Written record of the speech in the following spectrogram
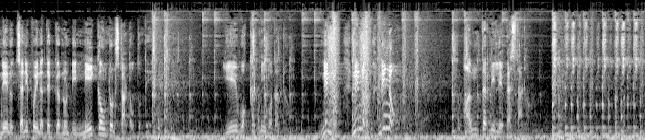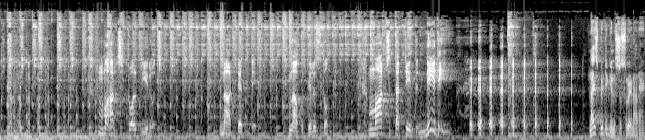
నేను చనిపోయిన దగ్గర నుండి నీ కౌంటౌన్ స్టార్ట్ అవుతుంది. ఏ ఒక్కడిని వదలడు. నిన్ను నిన్ను నిన్ను! అందరినీ లేపేస్తాడు. మార్చ్ ట్వెల్త్ ఈరోజు నా డెత్ డే. నాకు తెలుస్తోంది. మార్చ్ థర్టీన్త్ నీది. నైస్ మీటింగ్ మిస్టర్ సూర్యనారాయణ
